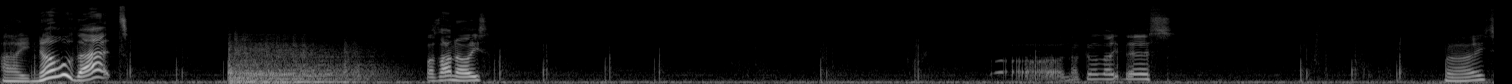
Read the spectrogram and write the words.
I know that. What's that noise? Uh, not gonna like this. Right.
